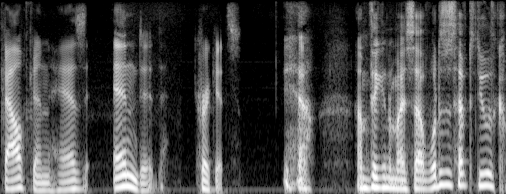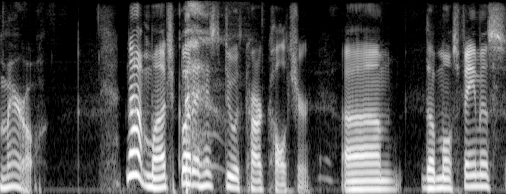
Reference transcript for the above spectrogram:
Falcon has ended. Crickets. Yeah. I'm thinking to myself, what does this have to do with Camaro? Not much, but it has to do with car culture. Um, the most famous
